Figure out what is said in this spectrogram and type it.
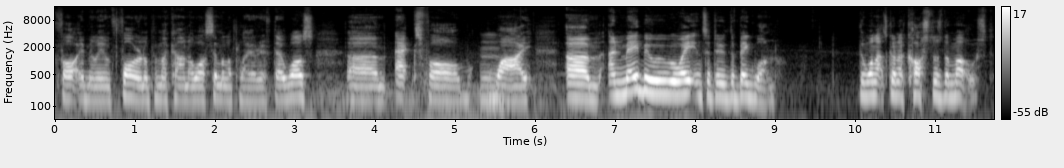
40 million for an Upamecano or similar player, if there was um, X for Y, um, and maybe we were waiting to do the big one, the one that's going to cost us the most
